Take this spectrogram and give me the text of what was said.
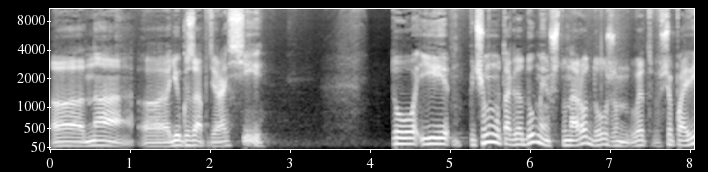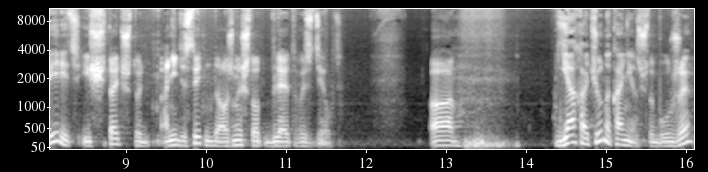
на юго-западе России, то и почему мы тогда думаем, что народ должен в это все поверить и считать, что они действительно должны что-то для этого сделать? Я хочу, наконец, чтобы уже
